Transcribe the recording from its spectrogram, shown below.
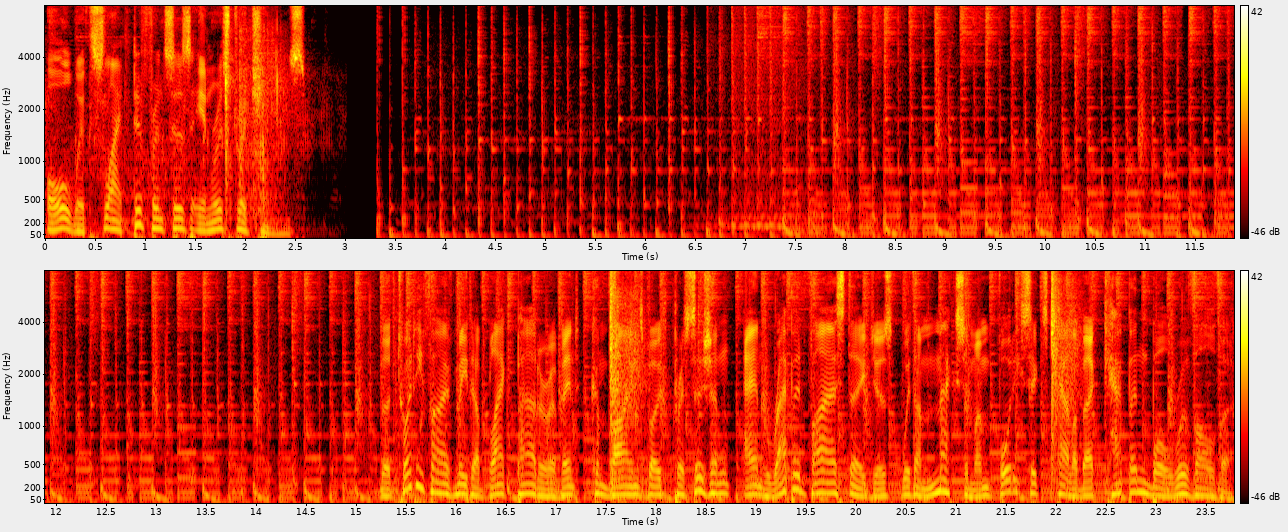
all with slight differences in restrictions. The 25 metre black powder event combines both precision and rapid fire stages with a maximum 46 caliber cap and ball revolver.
